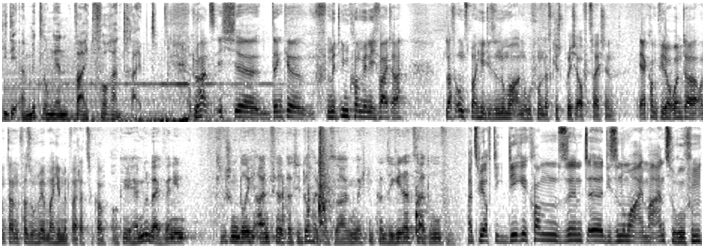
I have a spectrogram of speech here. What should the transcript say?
die die Ermittlungen weit vorantreibt. Du Hans, ich äh, denke, mit ihm kommen wir nicht weiter. Lass uns mal hier diese Nummer anrufen und das Gespräch aufzeichnen. Er kommt wieder runter und dann versuchen wir mal hiermit weiterzukommen. Okay, Herr Mühlberg, wenn Ihnen zwischendurch einfällt, dass Sie doch etwas sagen möchten, können Sie jederzeit rufen. Als wir auf die Idee gekommen sind, äh, diese Nummer einmal anzurufen,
